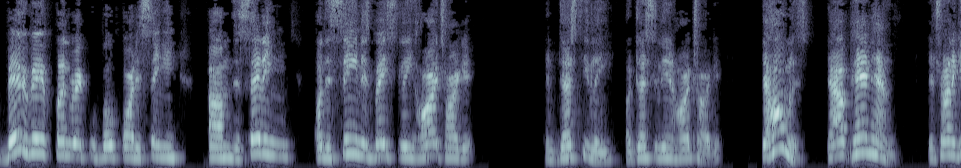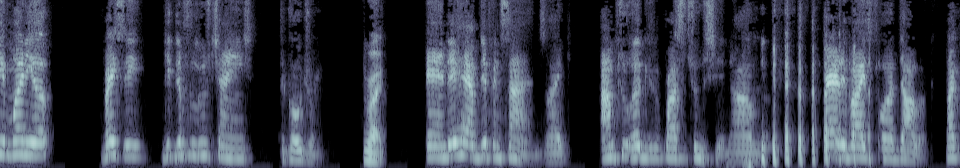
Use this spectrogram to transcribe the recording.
Very very fun record with both artists singing. Um, the setting or the scene is basically Hard Target and Dusty Leigh or Dusty Leigh and Hard Target. They're homeless. They're out panhandling. They're trying to get money up, basically get them some loose change to go drink Right. and they have different signs like I'm too ugly for prostitution. Um, bad advice for a dollar. Like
